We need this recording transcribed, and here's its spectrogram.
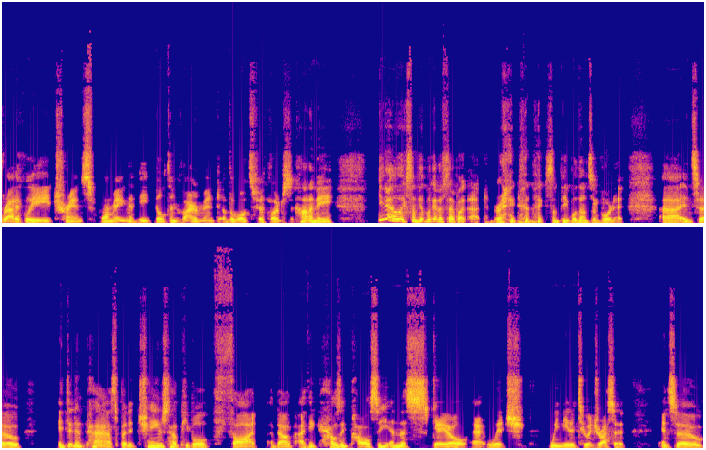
radically transforming the built environment of the world's fifth largest economy, you know, like some people get upset by that, right? like some people don't support it. Uh, and so it didn't pass, but it changed how people thought about, I think, housing policy and the scale at which we needed to address it. And so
